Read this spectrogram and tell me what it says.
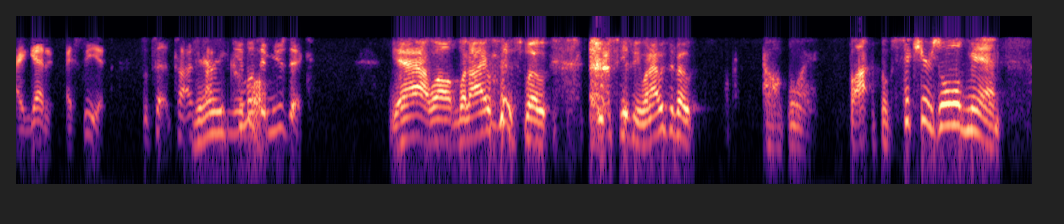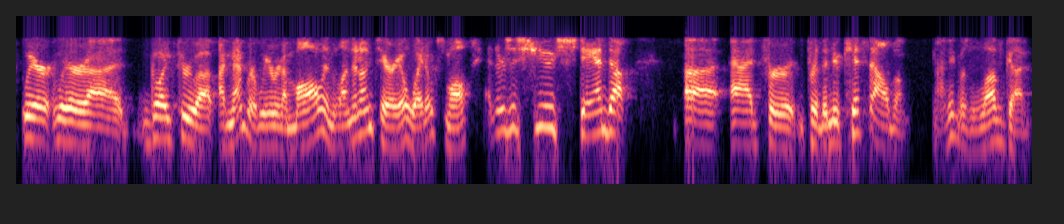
I get it, I see it. So t- t- talk Very to cool. me about the music. Yeah, well, when I was about, excuse me, when I was about, oh boy, five, about six years old, man, we're we're uh, going through. A, I remember we were in a mall in London, Ontario, White Oaks Mall, and there's this huge stand-up uh, ad for for the new Kiss album. I think it was Love Gun.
